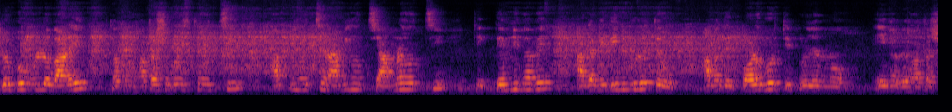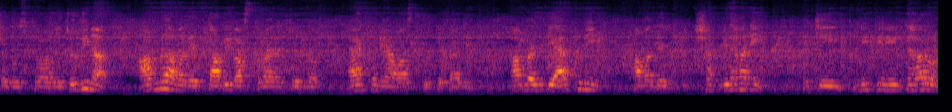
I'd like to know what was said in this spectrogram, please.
দ্রব্যমূল্য বাড়ে, তখন হতাশাগ্রস্ত হচ্ছি। আপনি হচ্ছেন, আমি হচ্ছি, আমরা হচ্ছি, ঠিক তেমনিভাবে আগামী দিনগুলোতেও আমাদের পরবর্তী প্রজন্ম এইভাবে হতাশাগ্রস্ত হবে। যদি না, আমরা আমাদের দাবি বাস্তবায়নের জন্য এখনই আওয়াজ তুলতে পারি। আমরা যদি এখনই আমাদের সাংবিধানিক যে নীতি নির্ধারণ,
